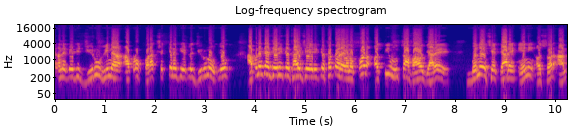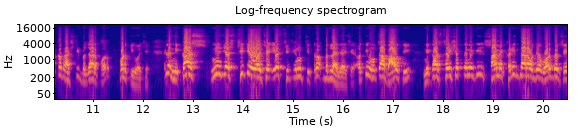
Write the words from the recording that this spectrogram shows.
અને તેથી જીરું વિના આપણો ખોરાક શક્ય નથી એટલે જીરુંનો ઉપયોગ આપણે ત્યાં જે રીતે થાય છે એ રીતે થતો રહેવાનો. પણ અતિ ઊંચા ભાવ જ્યારે બને છે ત્યારે એની અસર આંતરરાષ્ટ્રીય બજાર પર પડતી હોય છે. એટલે નિકાસની જે સ્થિતિ હોય છે, એ સ્થિતિનું ચિત્ર બદલાઈ જાય છે. અતિ ઊંચા ભાવથી નિકાસ થઈ શકતી નથી. સામે ખરીદનારો જે વર્ગ છે,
